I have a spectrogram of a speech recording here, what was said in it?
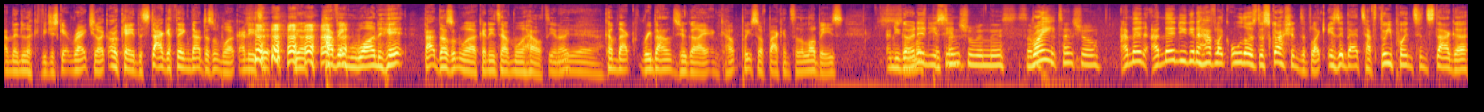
And then look, if you just get wrecked, you're like, okay, the stagger thing that doesn't work. I need to, you know, having one hit that doesn't work. I need to have more health. You know, Yeah. come back, rebalance your guy, and come, put yourself back into the lobbies. And you're So going in, you see, potential in this. So Right. potential. and then and then you're gonna have like all those discussions of like, is it better to have three points in stagger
